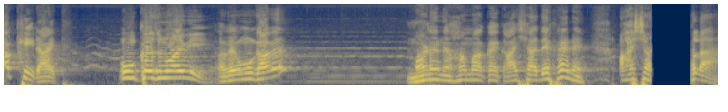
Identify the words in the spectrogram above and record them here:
આખી રાત ઊંઘ જ નું આવી. હવે ઊંઘ આવે? માણસને હામાં કંઈક આશા દેખાય ને, આશા ભલા.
